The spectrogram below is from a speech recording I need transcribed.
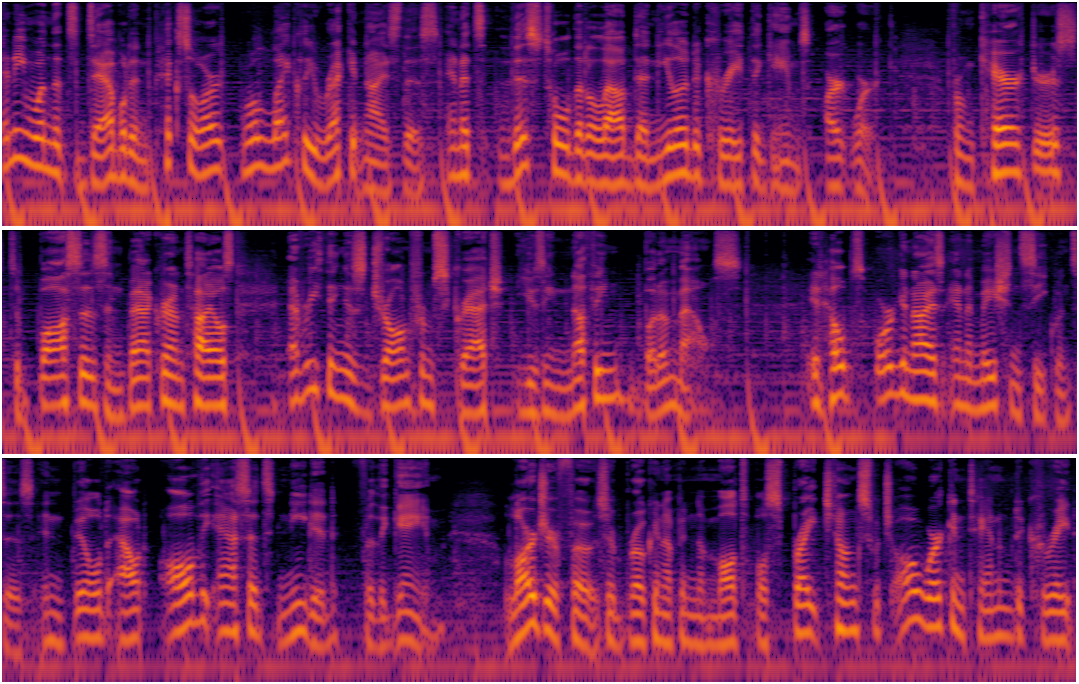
Anyone that's dabbled in pixel art will likely recognize this, and it's this tool that allowed Danilo to create the game's artwork. From characters to bosses and background tiles, everything is drawn from scratch using nothing but a mouse. It helps organize animation sequences and build out all the assets needed for the game. Larger foes are broken up into multiple sprite chunks which all work in tandem to create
